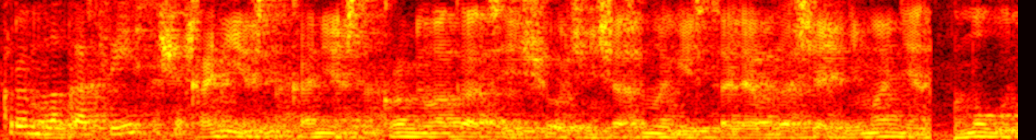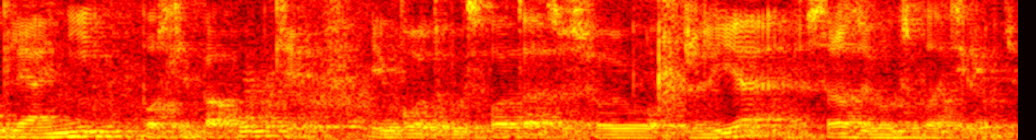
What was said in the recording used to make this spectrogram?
Кроме локации есть еще Конечно, конечно. Кроме локации еще очень сейчас многие стали обращать внимание, могут ли они после покупки и ввода в эксплуатацию своего жилья сразу его эксплуатировать.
